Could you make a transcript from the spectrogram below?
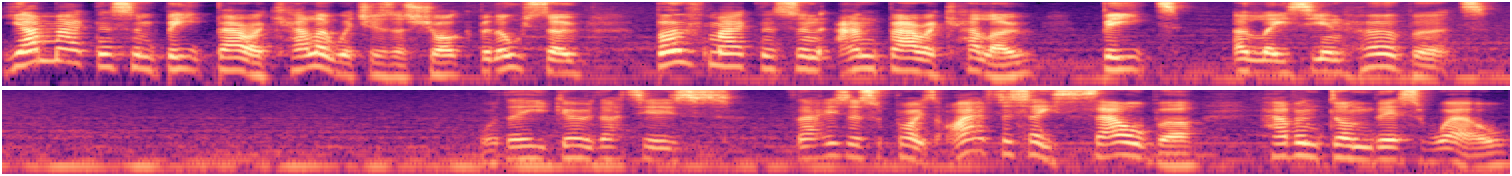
Jan Magnussen beat Barrichello, which is a shock, but also both Magnussen and Barrichello beat Alesi and Herbert. Well, there you go. That is that is a surprise. I have to say, Sauber haven't done this well.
